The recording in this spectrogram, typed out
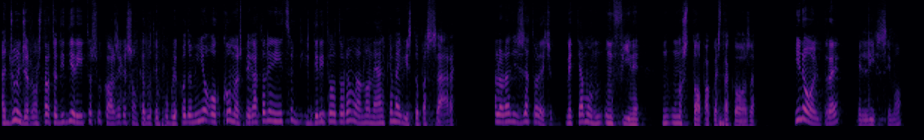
aggiungere uno strato di diritto su cose che sono cadute in pubblico dominio o come ho spiegato all'inizio il diritto d'autore non l'hanno neanche mai visto passare. Allora il legislatore dice mettiamo un, un fine, un, uno stop a questa cosa. Inoltre, bellissimo,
